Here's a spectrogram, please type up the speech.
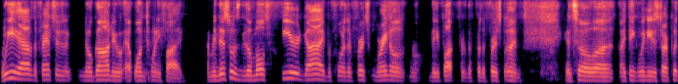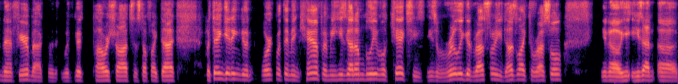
we have the Francis Ngannou at 125. I mean, this was the most feared guy before the first Moreno they fought for the for the first time, and so uh, I think we need to start putting that fear back with, with good power shots and stuff like that. But then getting to work with him in camp, I mean, he's got unbelievable kicks. He's he's a really good wrestler. He does like to wrestle. You know, he, he's had uh,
